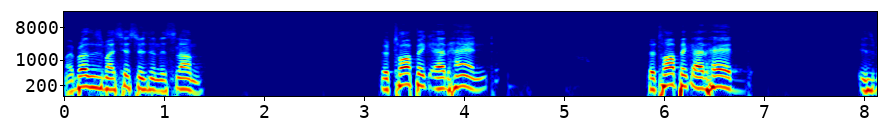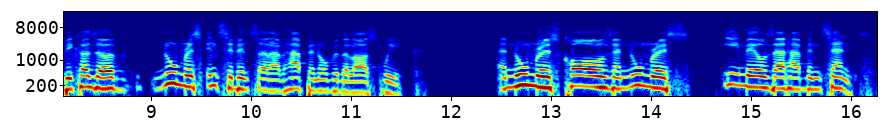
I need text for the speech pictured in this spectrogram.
My brothers my sisters in Islam, the topic at hand, the topic at hand is because of numerous incidents that have happened over the last week. And numerous calls and numerous emails that have been sent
